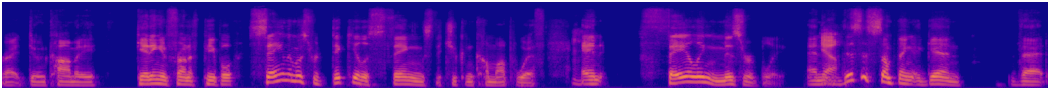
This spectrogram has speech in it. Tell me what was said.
right? Doing comedy, getting in front of people, saying the most ridiculous things that you can come up with, Mhm. and failing miserably. And Yeah. this is something again that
